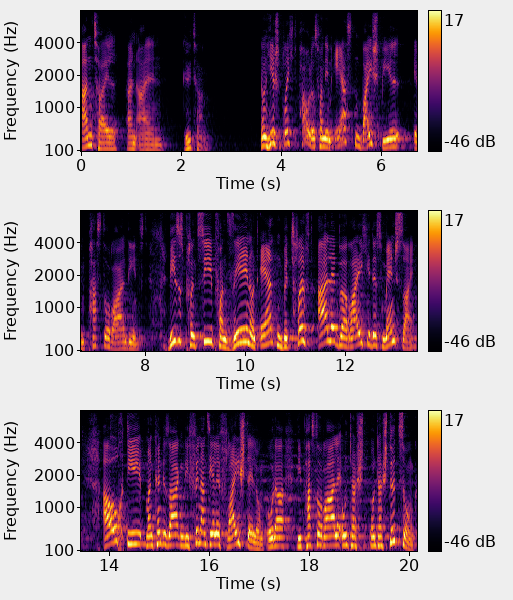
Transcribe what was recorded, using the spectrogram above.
Anteil an allen Gütern. Nun, hier spricht Paulus von dem ersten Beispiel im pastoralen Dienst. Dieses Prinzip von Sehen und Ernten betrifft alle Bereiche des Menschseins. Auch die, man könnte sagen, die finanzielle Freistellung oder die pastorale Unterstützung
